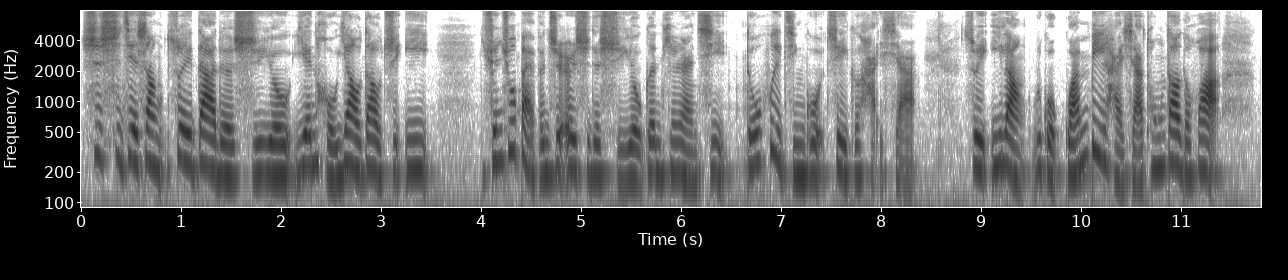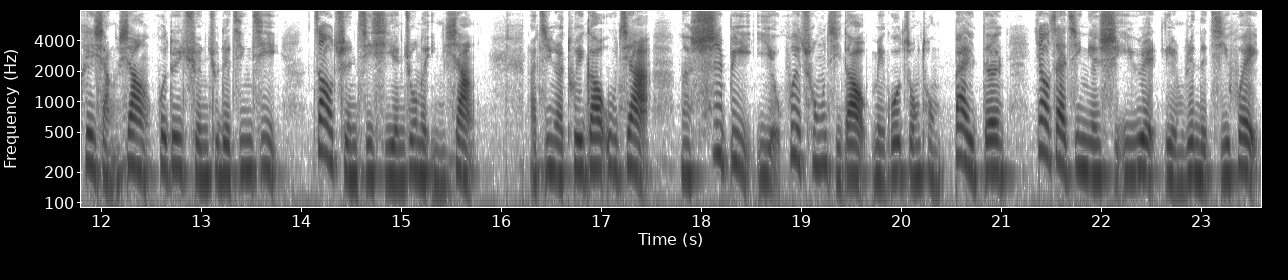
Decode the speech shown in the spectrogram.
是世界上最大的石油咽喉要道之一。全球百分之二十的石油跟天然气都会经过这个海峡，所以伊朗如果关闭海峡通道的话，可以想象会对全球的经济造成极其严重的影响。那进而推高物价，那势必也会冲击到美国总统拜登要在今年十一月连任的机会。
